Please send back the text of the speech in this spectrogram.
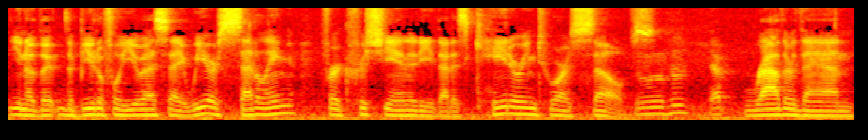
you know, the the beautiful USA, we are settling for a Christianity that is catering to ourselves Mm-hmm. Yep. rather than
